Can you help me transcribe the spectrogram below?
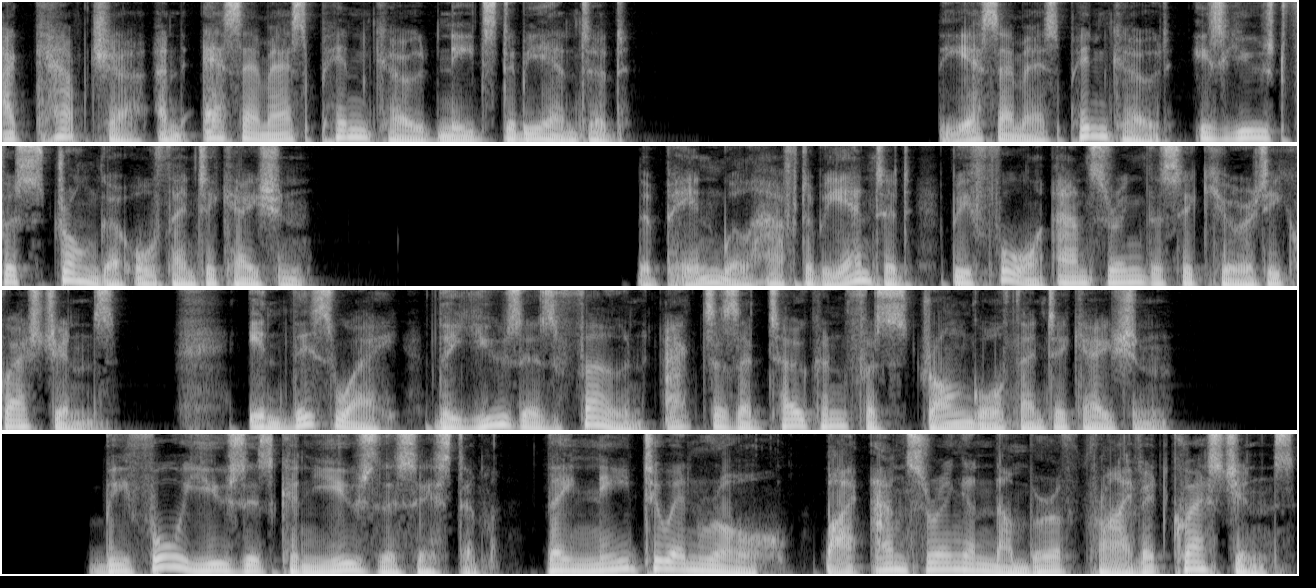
a CAPTCHA and SMS PIN code needs to be entered. The SMS PIN code is used for stronger authentication. The PIN will have to be entered before answering the security questions. In this way, the user's phone acts as a token for strong authentication. Before users can use the system, they need to enroll by answering a number of private questions.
